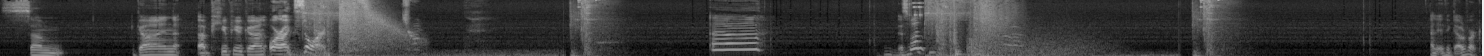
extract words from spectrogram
some gun, a pew pew gun, or a sword. Uh, this one? I didn't think that would work.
